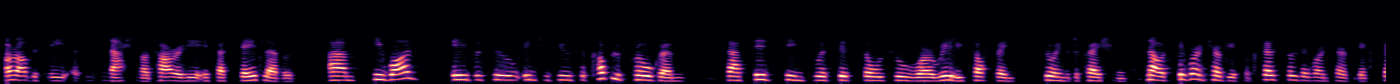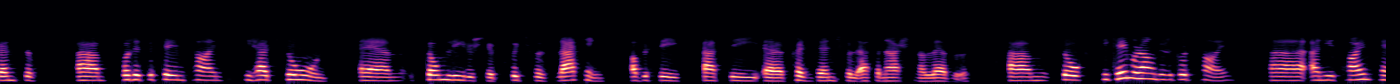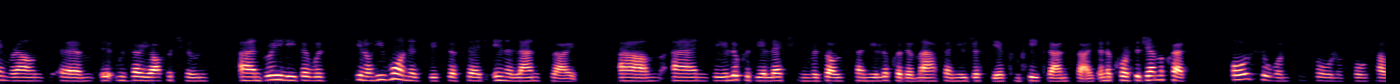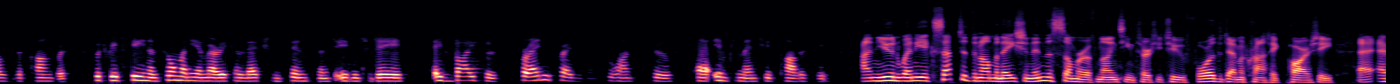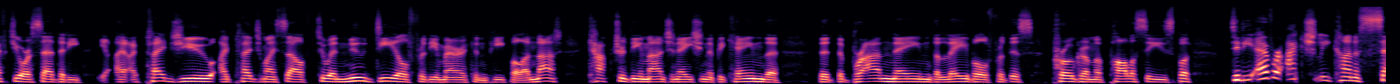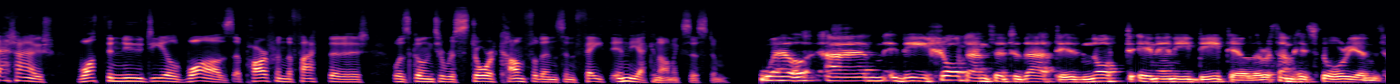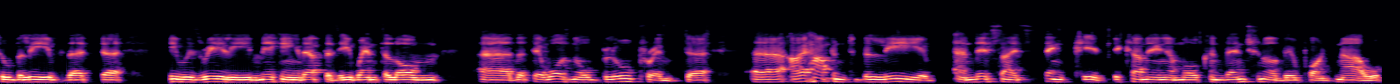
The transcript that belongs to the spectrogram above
or obviously uh, national authority, it's at state level, um, he was able to introduce a couple of programs that did seem to assist those who were really suffering during the Depression. Now, they weren't terribly successful, they weren't terribly extensive, um, but at the same time, he had shown um, some leadership which was lacking, obviously, at the uh, presidential, at the national level. Um, so he came around at a good time. uh, and his time came around. Um, it was very opportune, and really there was, you know, he won as we've just said in a landslide. Um, and you look at the election results, and you look at a map, and you just see a complete landslide. And of course, the Democrats also won control of both houses of Congress, which we've seen in so many American elections since, and even today is vital for any president who wants to uh, implement his policies. And Iwan, when he accepted the nomination in the summer of 1932 for the Democratic Party, uh, FDR said that he, I, I, pledge you, I pledge myself to a new deal for the American people. And that captured the imagination. It became the, the, the brand name, the label for this program of policies. But did he ever actually kind of set out what the New Deal was, apart from the fact that it was going to restore confidence and faith in the economic system? Well, um, the short answer to that is not in any detail. There are some historians who believe that uh, he was really making it up as he went along, uh, that there was no blueprint. Uh, uh I happen to believe, and this I think is becoming a more conventional viewpoint now,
